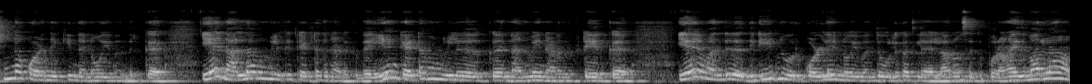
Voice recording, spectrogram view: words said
சின்ன குழந்தைக்கு இந்த நோய் வந்திருக்கு? ஏன் நல்லவங்களுக்கு கெட்டது நடக்குது? ஏன் கெட்டவங்களுக்கு நன்மை நடந்துக்கிட்டே இருக்கு? ஏன் வந்து திடீர்னு ஒரு கொள்ளை நோய் வந்து உலகத்தில் எல்லாரும் செத்து போகிறாங்க இது மாதிரிலாம்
